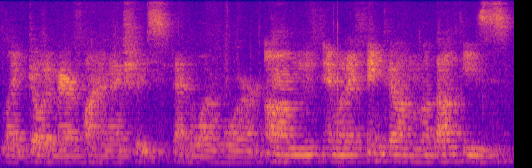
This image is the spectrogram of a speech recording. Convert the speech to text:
like go to Marathon and actually spend a lot more. Um, and when I think um, about these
